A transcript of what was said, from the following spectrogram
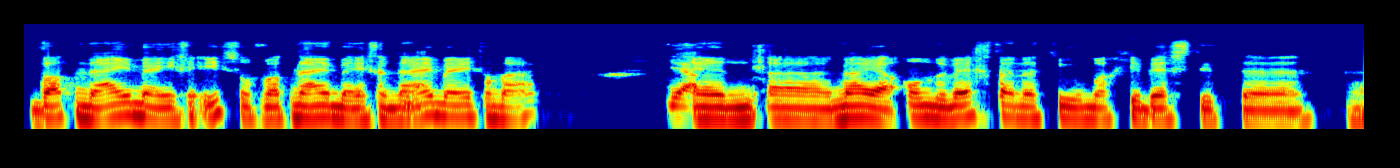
wat Nijmegen is, of wat Nijmegen Nijmegen maakt. Ja. En uh, nou ja, onderweg daar naartoe mag je best dit, uh, uh,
